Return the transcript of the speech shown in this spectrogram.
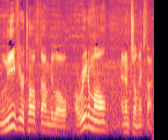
Leave your thoughts down below. I'll read them all, and until next time.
